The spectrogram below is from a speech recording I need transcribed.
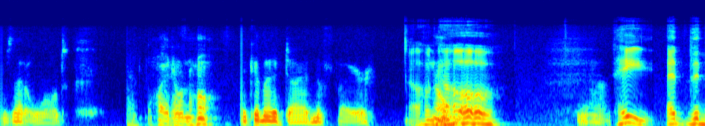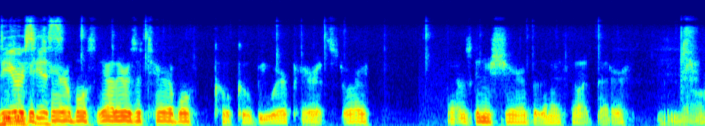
Was that old? I don't know. I think it might have died in a fire. Oh No. no. Yeah. Hey, at the There was like a terrible. Yeah, there was a terrible Coco Beware parrot story. I was gonna share, but then I thought better. No.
